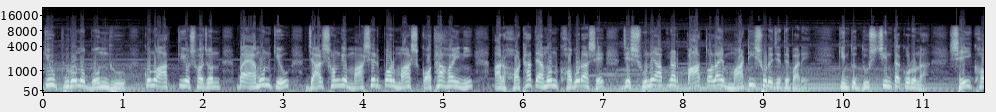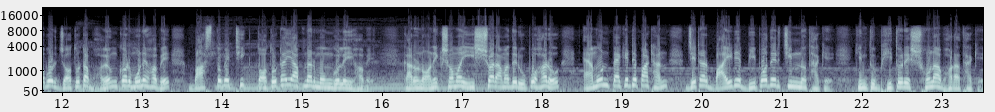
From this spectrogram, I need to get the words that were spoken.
কেউ পুরনো বন্ধু, কোনো আত্মীয় স্বজন বা এমন কেউ যার সঙ্গে মাসের পর মাস কথা হয়নি আর হঠাৎ এমন খবর আসে যে শুনে আপনার পা তলায় মাটি সরে যেতে পারে। কিন্তু দুশ্চিন্তা করো না, সেই খবর যতটা ভয়ঙ্কর মনে হবে, বাস্তবে ঠিক ততটাই আপনার মঙ্গলেই হবে। কারণ অনেক সময় ঈশ্বর আমাদের উপহারও এমন প্যাকেটে পাঠান যেটার বাইরে বিপদের চিহ্ন থাকে, কিন্তু ভিতরে সোনা ভরা থাকে।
